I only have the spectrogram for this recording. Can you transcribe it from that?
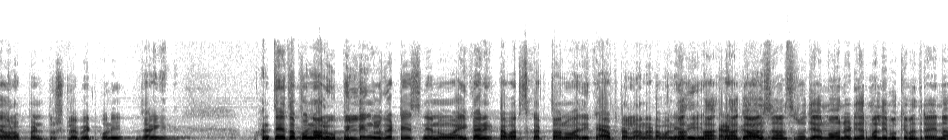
డెవలప్మెంట్ దృష్టిలో పెట్టుకొని జరిగింది. అంతే తప్ప నాలుగు బిల్డింగ్లు కట్టేసి నేను ఐకానిక్ టవర్స్ కడతాను అది క్యాపిటల్ అనడం అనేది నాకు కావాల్సిన ఆన్సర్ జగన్మోహన్ రెడ్డి గారు మళ్ళీ ముఖ్యమంత్రి అయినా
